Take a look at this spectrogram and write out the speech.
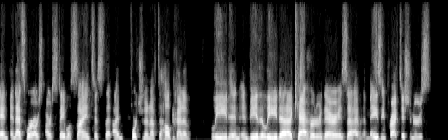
and and that's where our, our stable of scientists that i'm fortunate enough to help kind of lead and, and be the lead uh, cat herder there is uh, amazing practitioners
